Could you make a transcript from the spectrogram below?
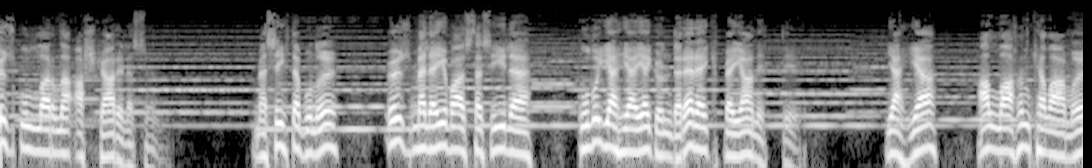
öz qullarına aşkar eləsin. Məsih də bunu öz mələyi vasitəsilə qulu Yəhyaya göndərərək bəyan etdi. Yəhya, Allahın kəlamı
